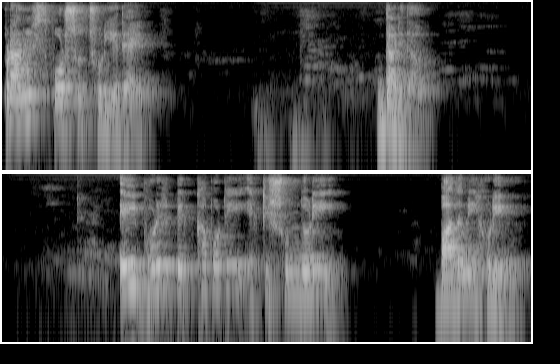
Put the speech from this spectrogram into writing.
প্রাণের স্পর্শ ছড়িয়ে দেয়। দাঁড়িয়ে দাও। এই ভোরের প্রেক্ষাপটেই একটি সুন্দরী বাদামি হরিণ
